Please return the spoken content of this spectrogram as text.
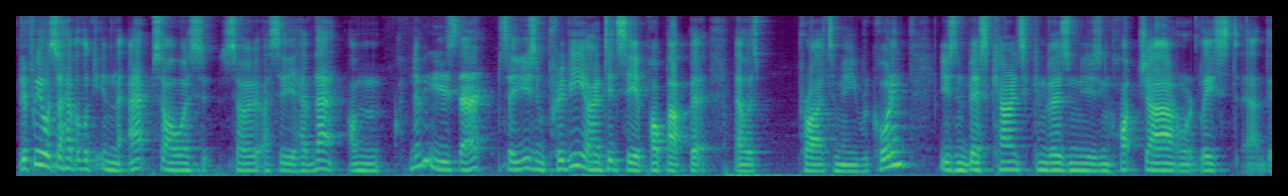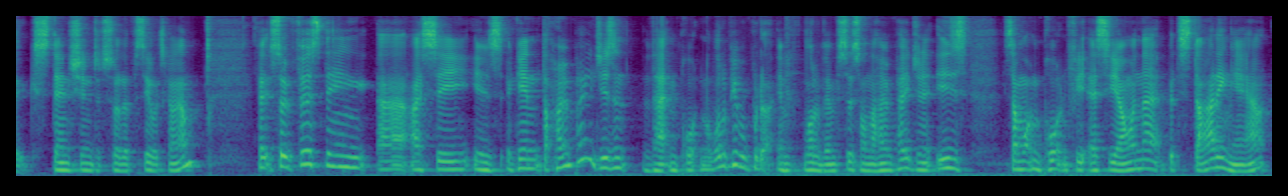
but if we also have a look in the app so I, so I see you have that. I'm, I've never used that. So using Privy I did see a pop-up but that was prior to me recording, using best currency conversion using Hotjar or at least uh, the extension to sort of see what's going on. Okay, so first thing uh, I see is, again, the homepage isn't that important. A lot of people put a lot of emphasis on the homepage and it is somewhat important for your SEO and that, but starting out,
